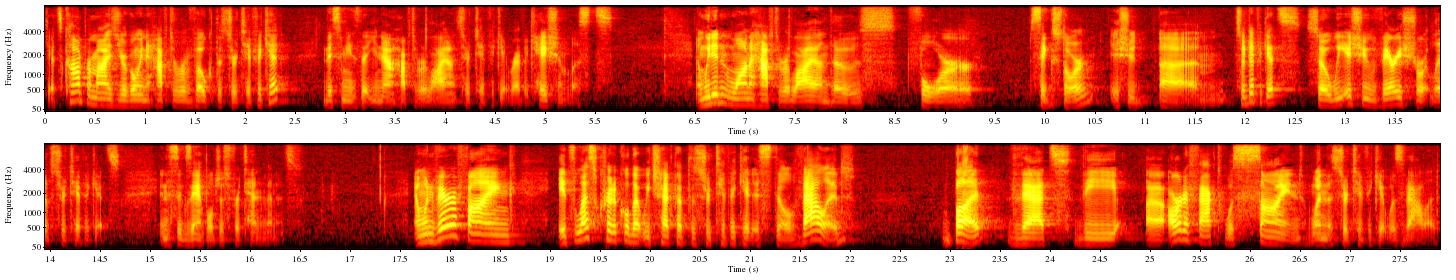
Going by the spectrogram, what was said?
gets compromised, you're going to have to revoke the certificate. This means that you now have to rely on certificate revocation lists. And we didn't want to have to rely on those for Sigstore issued um, certificates, so we issue very short-lived certificates, in this example just for 10 minutes. And when verifying, it's less critical that we check that the certificate is still valid, but that the uh, artifact was signed when the certificate was valid.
